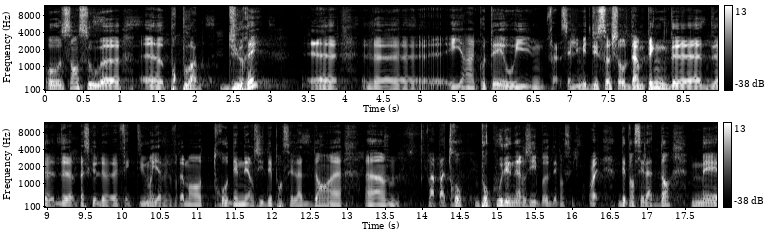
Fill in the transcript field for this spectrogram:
au sens où, euh, euh, pour pouvoir durer, euh, il y a un côté où c'est limite du social dumping parce que effectivement il y avait vraiment trop d'énergie dépensée là-dedans. enfin pas trop, beaucoup d'énergie dépensée, dépensée là-dedans, mais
